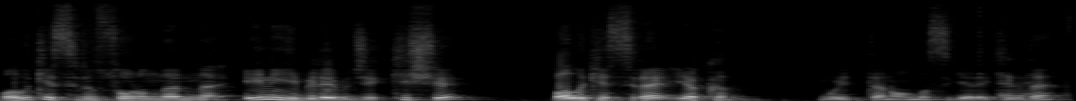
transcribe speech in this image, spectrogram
Balıkesir'in sorunlarını en iyi bilebilecek kişi Balıkesir'e yakın muhitten olması gerekirdi. Evet.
